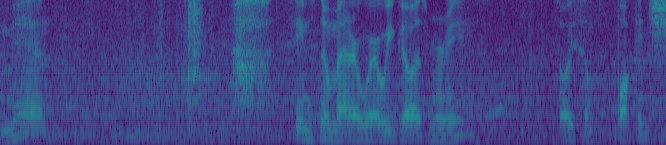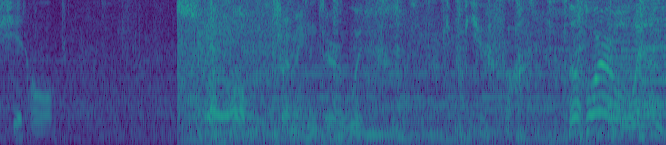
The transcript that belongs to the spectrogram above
Man. It seems no matter where we go as Marines, it's always some fucking shithole. Trimming their wicks. Fucking beautiful. The whirlwind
